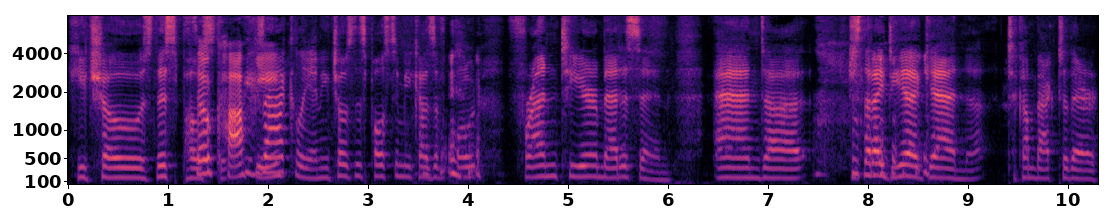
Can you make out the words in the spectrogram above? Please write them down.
he chose this post so cocky. exactly and he chose this posting because of quote frontier medicine and uh, just that idea again to come back to their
